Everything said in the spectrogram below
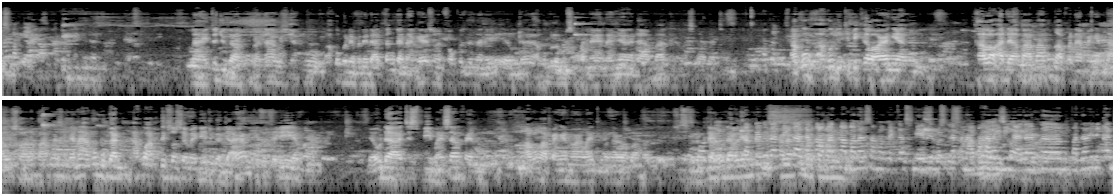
seperti kehadiran Nah itu juga aku nggak tahu sih. Aku aku benar-benar datang dan akhirnya cuma fokus dengan ini ya udah. Aku belum sempat nanya-nanya ada apa gitu segala macam. Aku aku tipikal orang yang kalau ada apa-apa aku nggak pernah pengen tahu soal apa-apa sih. Karena aku bukan aku aktif sosial media juga jarang gitu. Jadi emang ya udah just be myself and aku nggak pengen orang lain pengaruh apa apa udah udah Tapi berarti nggak ada kabar-kabaran sama mereka sendiri, maksudnya kenapa hari ini nggak datang? Padahal ini kan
